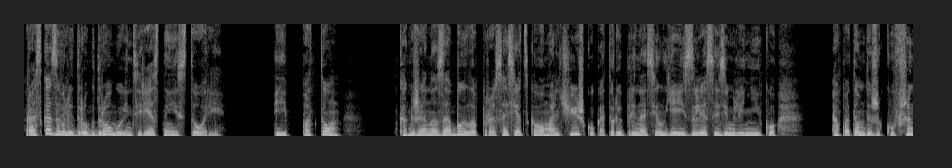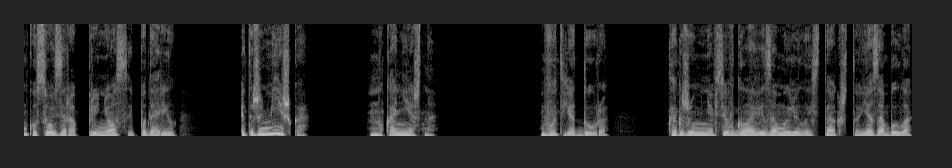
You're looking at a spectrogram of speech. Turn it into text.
рассказывали друг другу интересные истории. И потом как же она забыла про соседского мальчишку, который приносил ей из леса землянику, а потом даже кувшинку с озера принес и подарил. Это же Мишка. Ну, конечно. Вот я дура. Как же у меня все в голове замылилось так, что я забыла,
